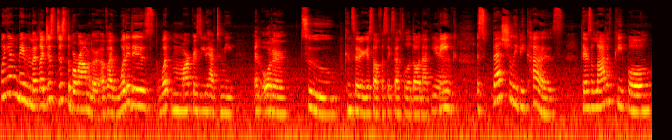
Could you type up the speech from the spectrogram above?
well, yeah, maybe the me- like just just the barometer of like what it is, what markers you have to meet in order to consider yourself a successful adult. And I Yeah. think especially because there's a lot of people,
